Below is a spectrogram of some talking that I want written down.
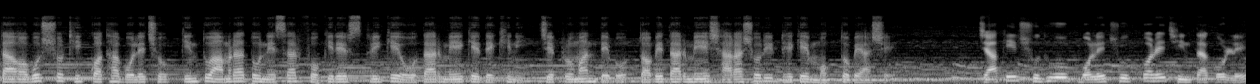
তা অবশ্য ঠিক কথা বলেছ, কিন্তু আমরা তো নেসার ফকিরের স্ত্রীকে ও তার মেয়েকে দেখিনি, যে প্রমাণ দেব, তবে তার মেয়ে সারা শরীর ঢেকে মক্তবে আসে। জাকির শুধু বলে, চুপ করে চিন্তা করলে,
